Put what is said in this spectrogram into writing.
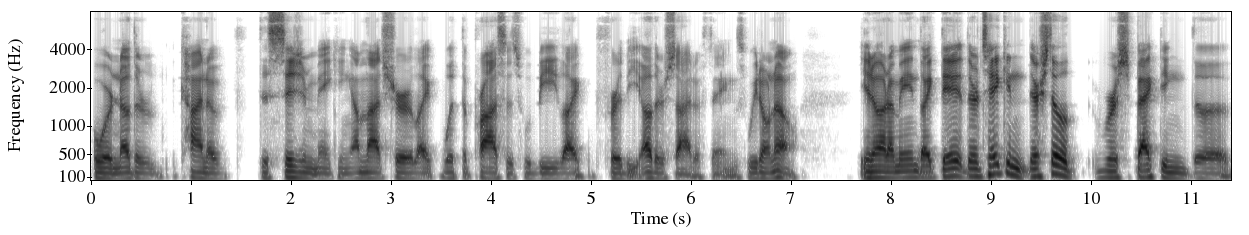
or another kind of decision making. I'm not sure like what the process would be like for the other side of things. We don't know. You know what I mean? Like they they're taking they're still respecting the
